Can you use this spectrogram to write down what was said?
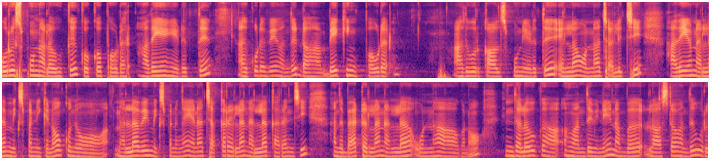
ஒரு ஸ்பூன் அளவுக்கு கொக்கோ பவுடர் அதையும் எடுத்து அது கூடவே வந்து டா பேக்கிங் பவுடர் அது ஒரு கால் ஸ்பூன் எடுத்து எல்லாம் ஒன்றா சலித்து அதையும் நல்லா மிக்ஸ் பண்ணிக்கணும். கொஞ்சம் நல்லாவே மிக்ஸ் பண்ணுங்கள் ஏன்னா சர்க்கரை எல்லாம் நல்லா கரைஞ்சி அந்த பேட்டர்லாம் நல்லா ஒன்றா ஆகணும். இந்த அளவுக்கு வந்தவினே நம்ம லாஸ்ட்டாக வந்து ஒரு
